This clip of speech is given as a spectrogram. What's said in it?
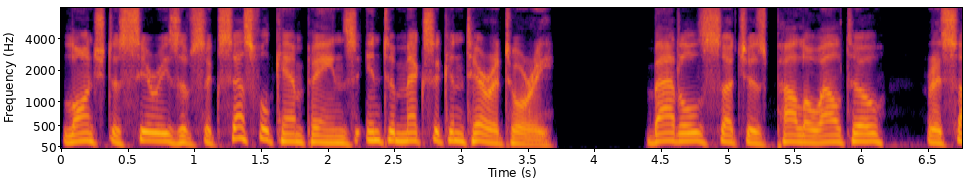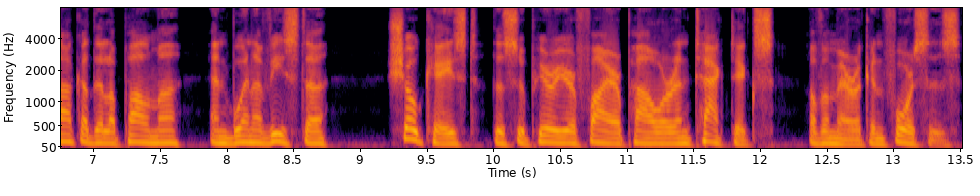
launched a series of successful campaigns into Mexican territory. Battles such as Palo Alto, Resaca de la Palma, and Buena Vista showcased the superior firepower and tactics of American forces.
